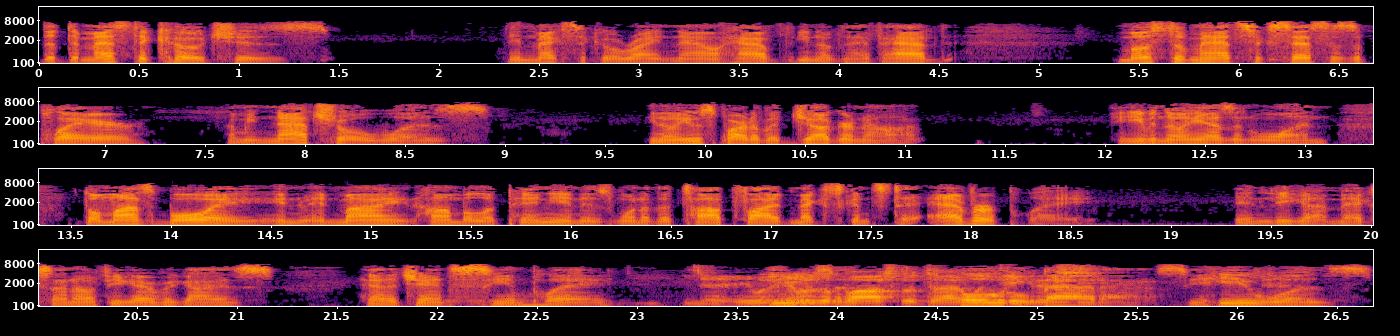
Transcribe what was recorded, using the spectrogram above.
the domestic coaches in Mexico right now have you know have had most of them had success as a player, I mean, Nacho was, you know, he was part of a juggernaut, even though he hasn't won. Tomas Boy, in in my humble opinion, is one of the top five Mexicans to ever play in Liga MX. I don't know if you ever guys had a chance to see him play. Yeah, he, was- he was a boss with uh, with total badass. He was.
